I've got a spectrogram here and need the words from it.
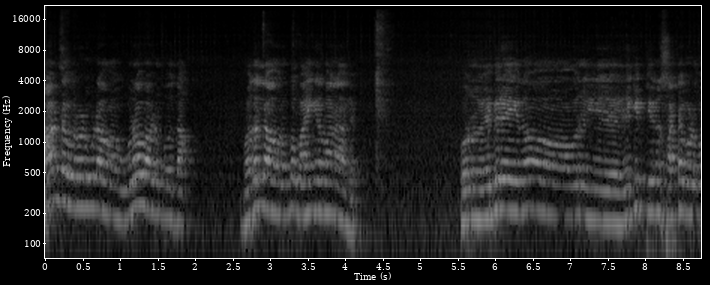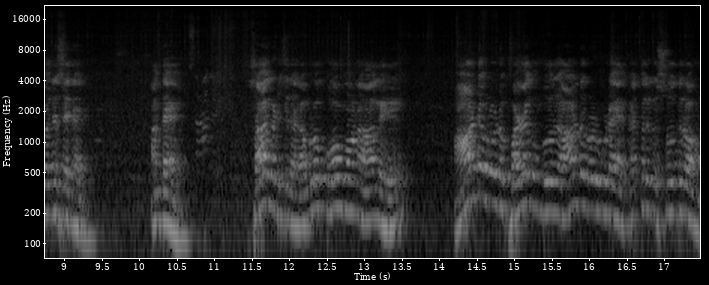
ஆண்டவரோடு கூட அவன் உறவாடும் போது தான் முதல்ல அவன் ரொம்ப பயங்கரமான ஆள். ஒரு எபிரேயனும் ஒரு எகிப்தியனும் சண்டை போடும்போதே செய்கிறாரு அந்த சாகடிச்சிட்டார் அவ்வளோ கோபமான ஆள். ஆண்டவரோடு பழகும்போது ஆண்டவரோடு கூட கத்தருக்கு சோதரம்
